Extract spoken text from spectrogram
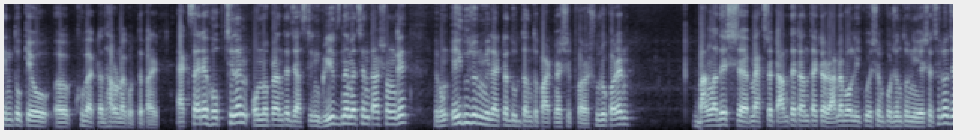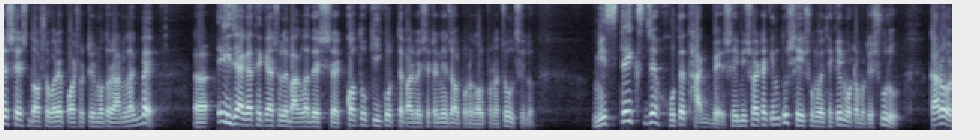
কিন্তু কেউ খুব একটা ধারণা করতে পারে এক সাইডে হোপ ছিলেন, অন্য প্রান্তে জাস্টিন গ্রিভস নেমেছেন তার সঙ্গে এবং এই দুজন মিলে একটা দুর্দান্ত পার্টনারশিপ করা শুরু করেন। বাংলাদেশ ম্যাচটা টানতে টানতে একটা রানাবল ইকুয়েশন পর্যন্ত নিয়ে এসেছিল যে শেষ দশ ওভারে পঁয়ষট্টির মতো রান লাগবে। এই জায়গা থেকে আসলে বাংলাদেশ কত কি করতে পারবে সেটা নিয়ে জল্পনা কল্পনা চলছিল। মিস্টেক্স যে হতে থাকবে সেই বিষয়টা কিন্তু সেই সময় থেকেই মোটামুটি শুরু। কারণ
